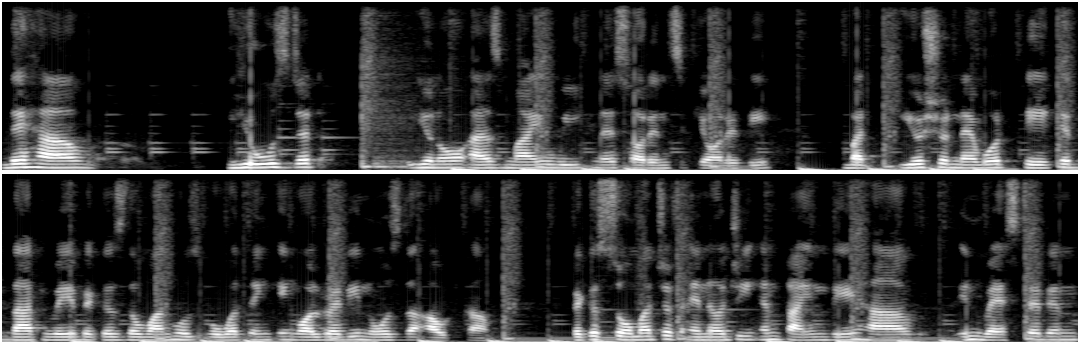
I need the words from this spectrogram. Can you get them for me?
they have used it you know as my weakness or insecurity but you should never take it that way because the one who's overthinking already knows the outcome because so much of energy and time they have invested in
